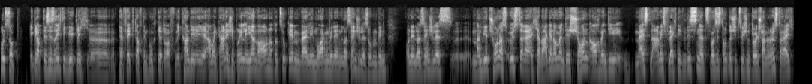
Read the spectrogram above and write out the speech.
Full stop. Ich glaube, das ist richtig, wirklich äh, perfekt auf den Punkt getroffen. Ich kann die amerikanische Brille hier einfach auch noch dazugeben, weil ich morgen wieder in Los Angeles oben bin. Und in Los Angeles, äh, man wird schon als Österreicher wahrgenommen, das schon, auch wenn die meisten Amis vielleicht nicht wissen, jetzt, was ist der Unterschied zwischen Deutschland und Österreich.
